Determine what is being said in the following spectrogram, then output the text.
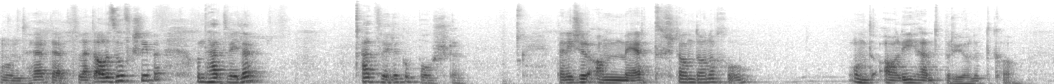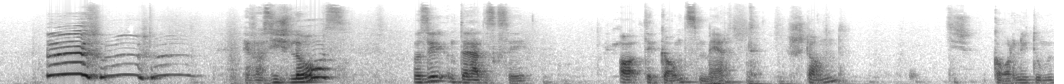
und Herdöpfel. Er hat alles aufgeschrieben und hat wollte, hat wollte gehen posten. Dann ist er am Marktstand angekommen und alle haben brüllt. Hey, was ist los? Was ist? Und dann hat er es gesehen. Ah, der ganze war gar nicht rum.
